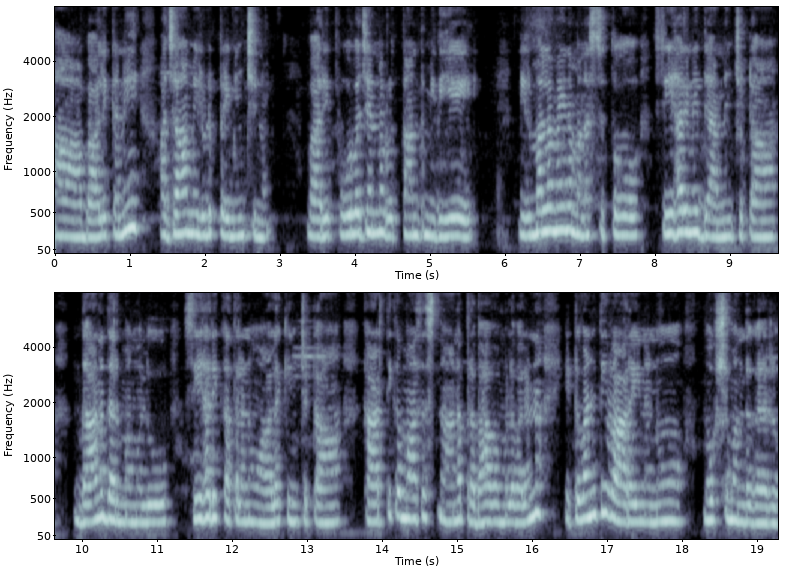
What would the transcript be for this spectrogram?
ఆ బాలికని అజామిలుడు ప్రేమించును. వారి పూర్వజన్మ వృత్తాంతం ఇదియే నిర్మలమైన మనస్సుతో శ్రీహరిని ధ్యానించుట దాన ధర్మములు శ్రీహరి కథలను ఆలకించుట కార్తీక మాస స్నాన ప్రభావముల వలన ఎటువంటి వారైనను మోక్షమందగలరు.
